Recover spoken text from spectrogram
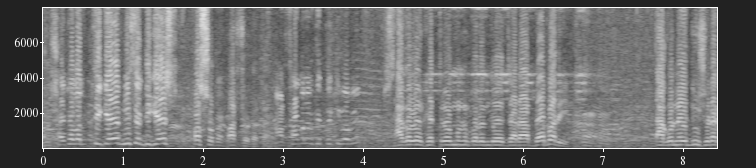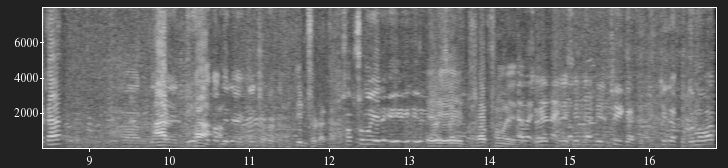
মানে ষাট হাজার থেকে নিচের দিকে পাঁচশো টাকা। পাঁচশো টাকা। আর ছাগলের ক্ষেত্রে কীভাবে? ছাগলের ক্ষেত্রেও মনে করেন যে যারা ব্যাপারী হ্যাঁ হ্যাঁ। তখন দুশো টাকা আর হ্যাঁ তিনশো টাকা। সবসময় সব সময় ঠিক আছে ঠিক আছে ধন্যবাদ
